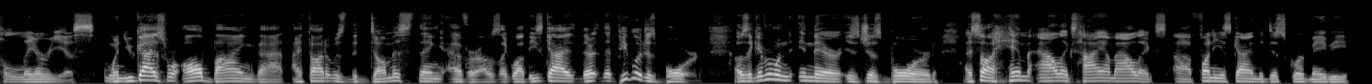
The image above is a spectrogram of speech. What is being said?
hilarious. When you guys were all buying that, I thought it was the dumbest thing ever. I was like, wow, these guys, they're, they're, people are just bored. I was like, everyone in there is just bored. I saw him, Alex, hi, I'm Alex, uh, funniest guy in the Discord, maybe,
